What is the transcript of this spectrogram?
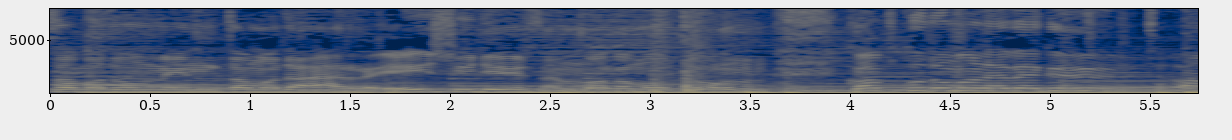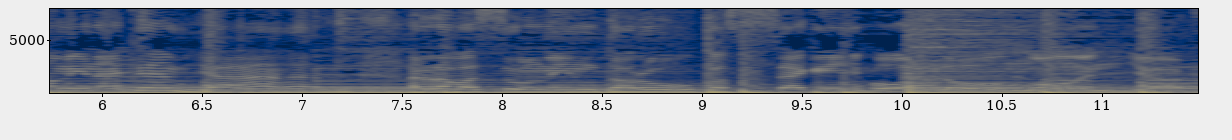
Szabadon, mint a madár, és így érzem magam otthon. Kapkodom a levegőt, ami nekem jár. Ravaszul, mint a róka, szegény holló, mondja.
